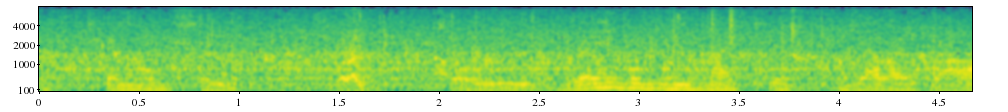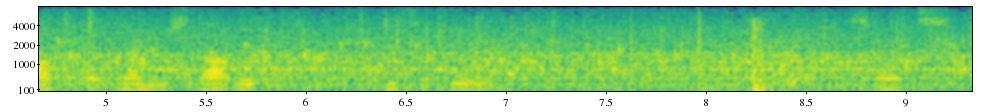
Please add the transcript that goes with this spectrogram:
a tendency to randomly make your yellow bar that run you start with disappear. So it's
